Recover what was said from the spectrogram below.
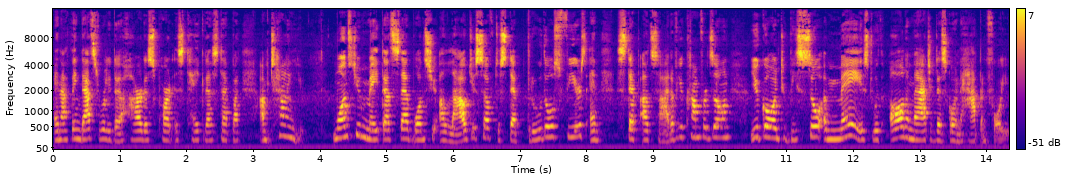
And I think that's really the hardest part is take that step. But I'm telling you, once you made that step, once you allowed yourself to step through those fears and step outside of your comfort zone, you're going to be so amazed with all the magic that's going to happen for you.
